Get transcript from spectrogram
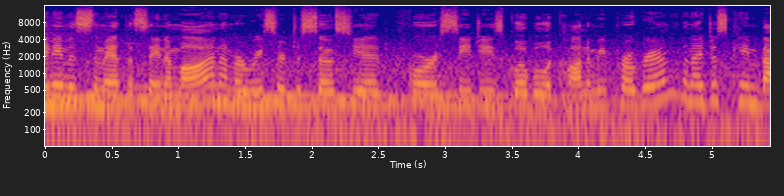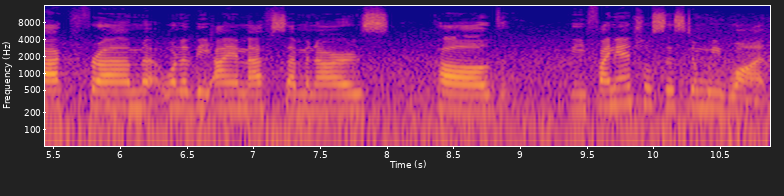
My name is Samantha St. Amand. I'm a research associate for CIGI's Global Economy Program, and I just came back from one of the IMF seminars called The Financial System We Want.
